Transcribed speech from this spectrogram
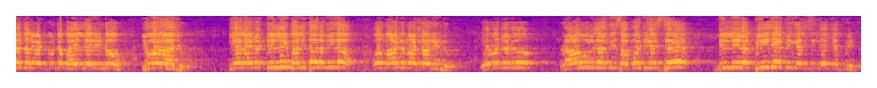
కథలు పెట్టుకుంటూ బయలుదేరిండు యువరాజు. ఇవాళ ఢిల్లీ ఫలితాల మీద ఓ మాట మాట్లాడిండు. ఏమన్నాడు? రాహుల్ గాంధీ సపోర్ట్ చేస్తే ఢిల్లీలో బీజేపీ గెలిచిందని చెప్పిండు.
